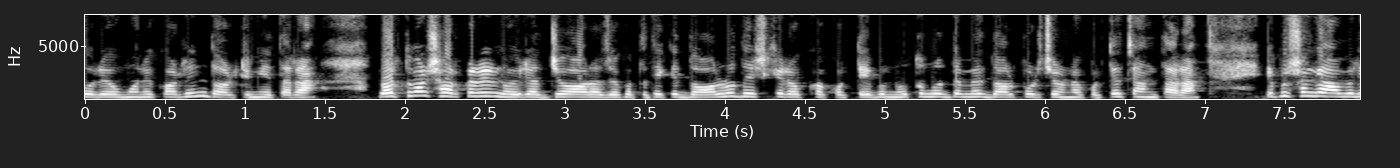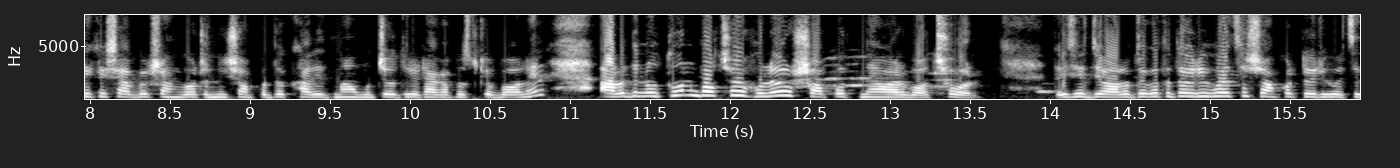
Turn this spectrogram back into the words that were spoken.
বলেও মনে করেন দলটির নেতারা। বর্তমান সরকারের নৈরাজ্য, অরাজকতা থেকে দল ও দেশকে রক্ষা করতে এবং নতুন উদ্যমে দল পরিচালনা করতে চান তারা। এ প্রসঙ্গে লীগের সাবেক সাংগঠনিক সম্পাদক খালিদ মাহমুদ চৌধুরী ঢাকা পোস্টকে বলেন, আমাদের নতুন বছর হলেও শপথ নেওয়ার বছর। দেশে যে অরাজকতা তৈরি হয়েছে, সংকট তৈরি হয়েছে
